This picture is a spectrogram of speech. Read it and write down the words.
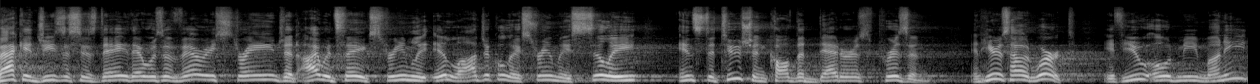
Back in Jesus' day, there was a very strange and I would say extremely illogical, extremely silly institution called the debtor's prison. And here's how it worked if you owed me money,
